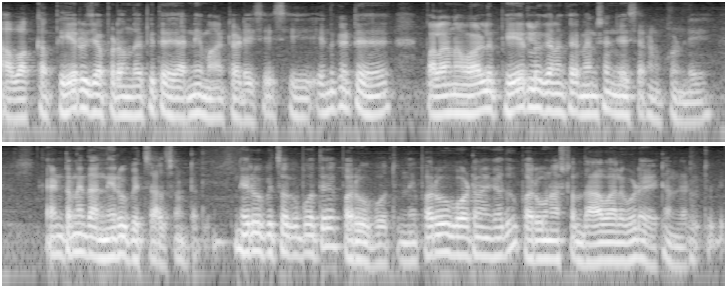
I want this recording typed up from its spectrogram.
ఆ ఒక్క పేరు చెప్పడం తప్పితే అన్నీ మాట్లాడేసేసి ఎందుకంటే పలానా వాళ్ళు పేర్లు కనుక మెన్షన్ చేశారనుకోండి వెంటనే దాన్ని నిరూపించాల్సి ఉంటుంది. నిరూపించకపోతే పరువు పోతుంది. పరువు పోవటమే కాదు పరువు నష్టం దావాలు కూడా వేయటం జరుగుతుంది.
